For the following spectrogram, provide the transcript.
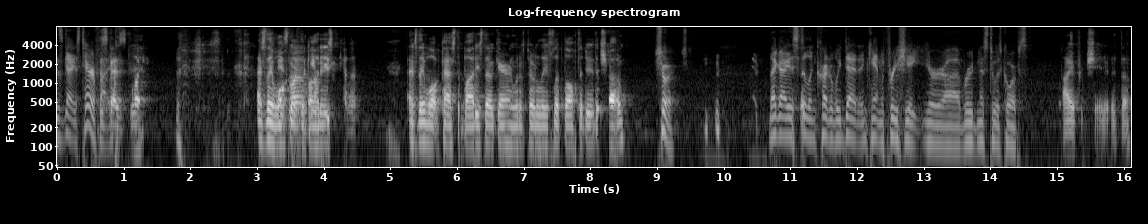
This guy is terrified This guy's lucky. As they walk He's over the bodies, as they walk past the bodies, though, Garen would have totally flipped off the dude that shot him. sure that guy is still incredibly dead and can't appreciate your uh, rudeness to his corpse I appreciated it though.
